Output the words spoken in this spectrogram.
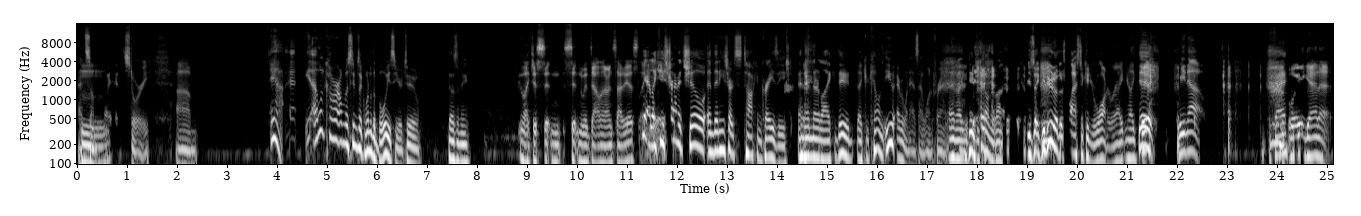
at mm. some hmm. point in the story. Um, yeah, yeah, Elhokar almost seems like one of the boys here too, doesn't he? Like just sitting sitting with Dalinar and Sadeas. Like, yeah, like he's trying to chill, and then he starts talking crazy, and then they're like, "Dude, like you're killing you." Everyone has that one friend, and like, dude, you're killing the vibe. He's like, "You do know there's plastic in your water, right?" And you're like, "Dude, we know." Okay, we get it.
